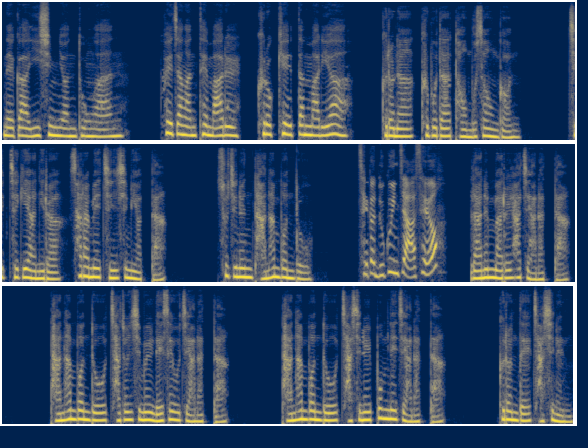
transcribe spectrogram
내가 20년 동안 회장한테 말을 그렇게 했단 말이야. 그러나 그보다 더 무서운 건 직책이 아니라 사람의 진심이었다. 수지는 단 한 번도 제가 누구인지 아세요? 라는 말을 하지 않았다. 단 한 번도 자존심을 내세우지 않았다. 단 한 번도 자신을 뽐내지 않았다. 그런데 자신은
